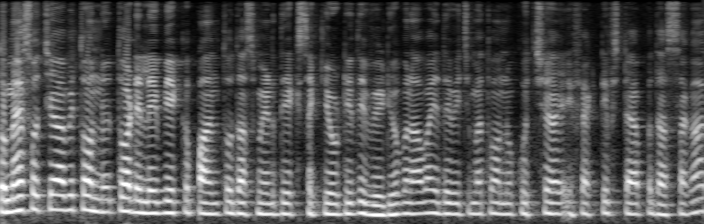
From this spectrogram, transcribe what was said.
ਤਾਂ ਮੈਂ ਸੋਚਿਆ ਵੀ ਤੁਹਾਨੂੰ ਤੁਹਾਡੇ ਲਈ ਵੀ ਇੱਕ 5 ਤੋਂ 10 ਮਿੰਟ ਦੀ ਇੱਕ ਸਿਕਿਉਰਿਟੀ ਦੀ ਵੀਡੀਓ ਬਣਾਵਾਂ, ਇਹਦੇ ਵਿੱਚ ਮੈਂ ਤੁਹਾਨੂੰ ਕੁਝ ਇਫੈਕਟਿਵ ਸਟੈਪ ਦੱਸ ਸਕਾਂ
